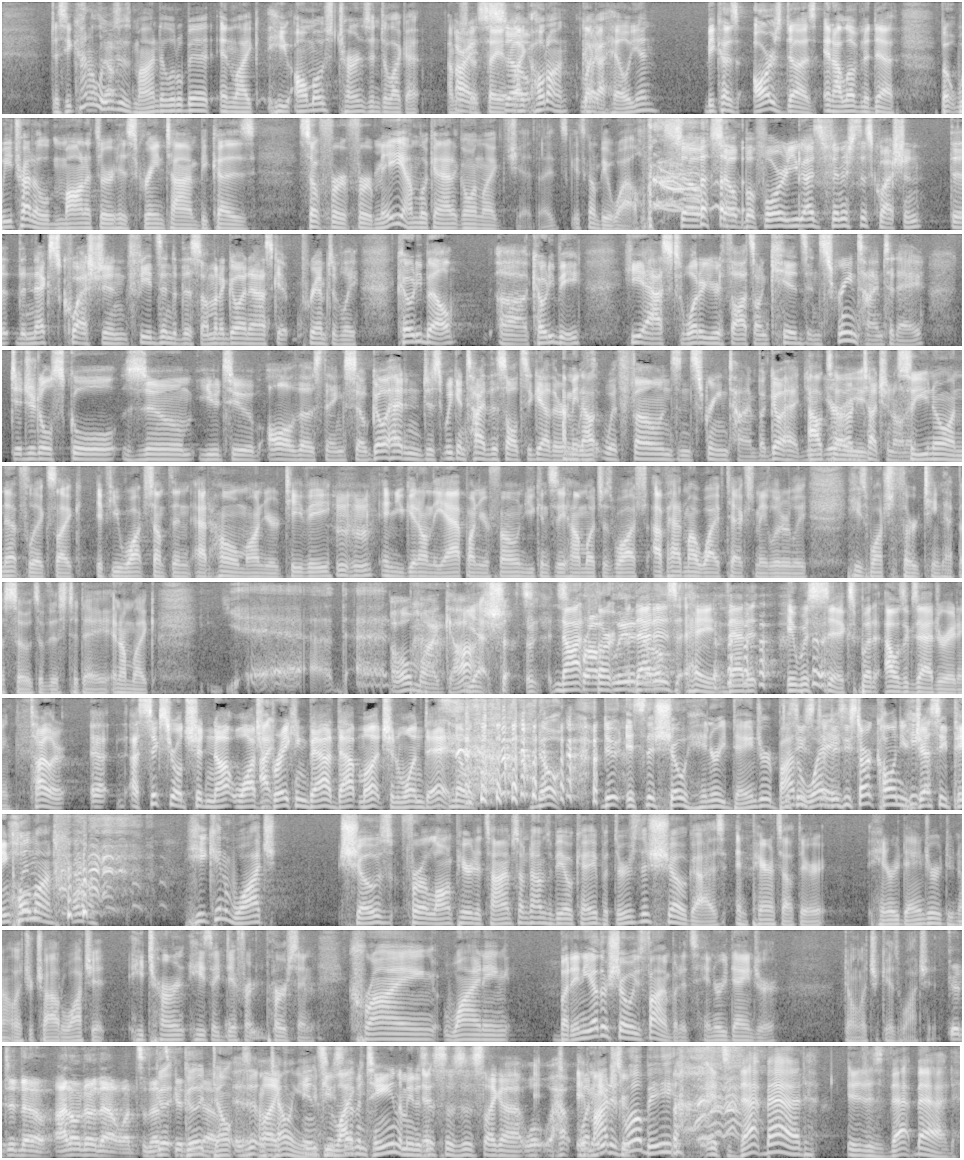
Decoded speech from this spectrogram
Does he kind of lose Yeah. his mind a little bit and like he almost turns into like a I'm All just gonna say so- it like hold on like ahead. a hellion because ours does and I love him to death but we try to monitor his screen time because so for for me I'm looking at it going like shit it's it's gonna be a while So so before you guys finish this question, the the next question feeds into this. So I'm going to go ahead and ask it preemptively. Cody Bell, uh, Cody B, he asks, "What are your thoughts on kids and screen time today?" Digital school, Zoom, YouTube, all of those things. So go ahead and just we can tie this all together. I mean, with, with phones and screen time. But go ahead. You, I'll you're tell already you touching on so it. you know on Netflix like if you watch something at home on your TV Mm-hmm. and you get on the app on your phone you can see how much is watched I've had my wife text me literally he's watched 13 episodes of this today and I'm like yeah. oh my gosh. Yes, not probably thir- that enough. is. Hey, that is, it was six, but I was exaggerating. Tyler, a six year old should not watch I- Breaking Bad that much in one day. No, no, dude, it's this show Henry Danger. By Does the he, way, does he start calling you he- Jesse Pinkman? Hold on, hold on. he can watch shows for a long period of time sometimes and be okay, but there's this show, guys, and parents out there, Henry Danger. Do not let your child watch it. He turned. He's a different person, crying, whining. But any other show, he's fine. But it's Henry Danger. Don't let your kids watch it. Good to know. I don't know that one, so that's good, good. good. to know. Don't. Is it I'm like telling you, NC if you like, seventeen? I mean, is it- this is this like a well, how, it might as group? well be. It's that bad. It is that bad.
